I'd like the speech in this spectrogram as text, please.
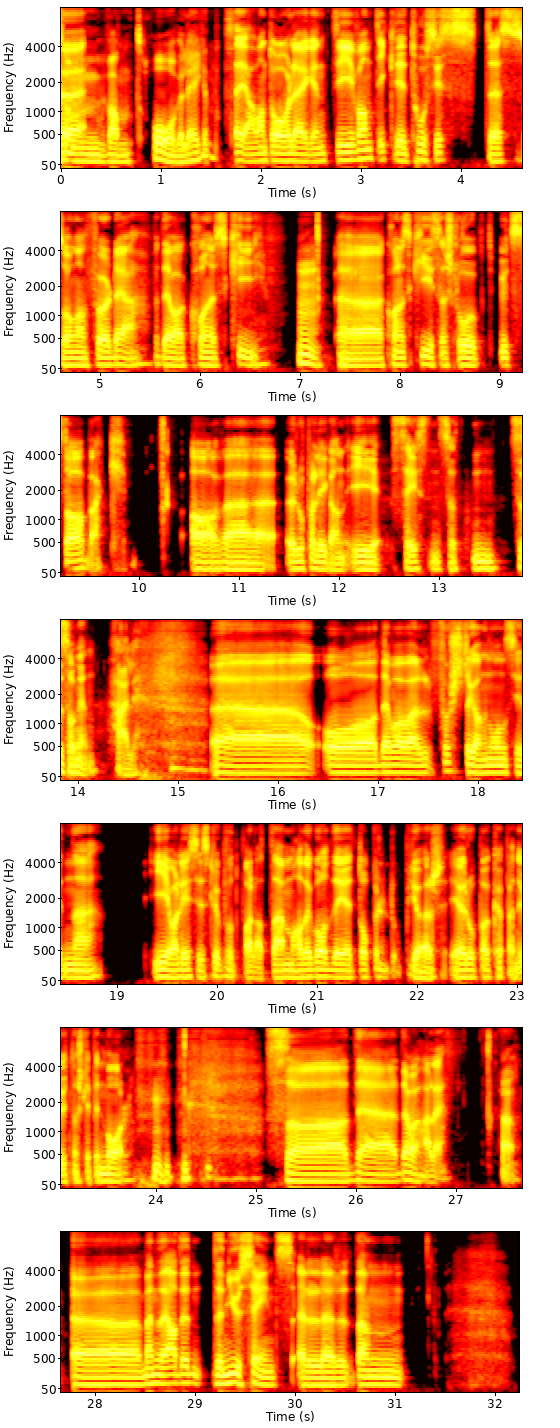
Som vant overlegent. Ja, vant overlegent. De vant ikke de to siste sesongene før det. Det var Connors Key. Mm. Uh, Connors Key som slo ut Stabæk av uh, Europaligaen i 16-17-sesongen. Herlig. Uh, og det var vel første gang noensinne i walisisk klubbfotball at de hadde gått i et dobbeltoppgjør i Europacupen uten å slippe inn mål. Så det, det var herlig. Ja. Uh, men ja, The, The New Saints, eller dem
